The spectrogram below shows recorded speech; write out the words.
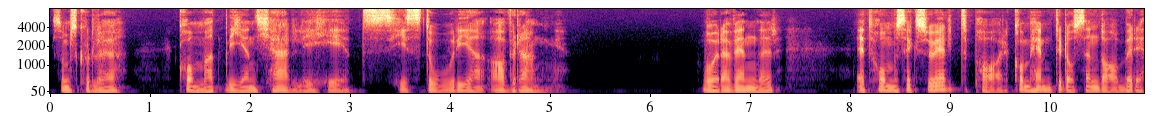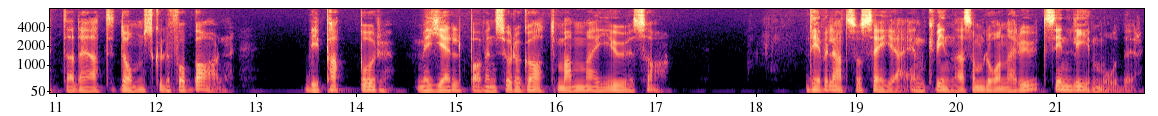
som skulle komma att bli en kärlekshistoria av rang. Våra vänner, ett homosexuellt par, kom hem till oss en dag och berättade att de skulle få barn, bli pappor med hjälp av en surrogatmamma i USA. Det vill alltså säga en kvinna som lånar ut sin livmoder,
